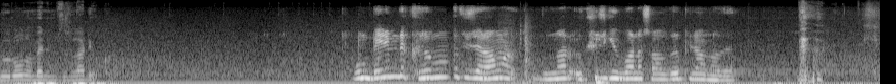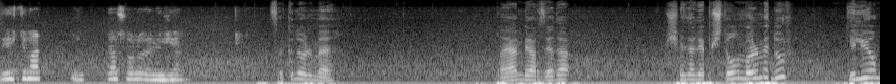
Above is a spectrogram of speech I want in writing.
Dur oğlum benim zırhlar yok. Oğlum benim de kırılmak üzere ama bunlar öküz gibi bana saldırı planladı. Büyük ihtimal daha sonra öleceğim. Sakın ölme. Dayan biraz ya da bir şeyler yap işte oğlum ölme dur. Geliyorum.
